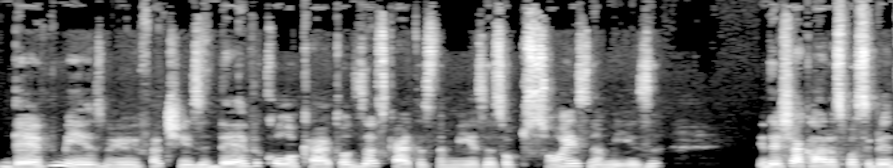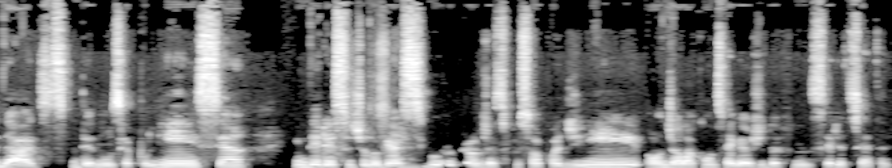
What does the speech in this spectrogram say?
deve mesmo, eu enfatizo, deve colocar todas as cartas na mesa, as opções na mesa e deixar claras as possibilidades. Denúncia à polícia, endereço de lugar Sim. seguro para onde essa pessoa pode ir, onde ela consegue ajuda financeira, etc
